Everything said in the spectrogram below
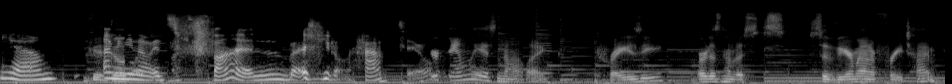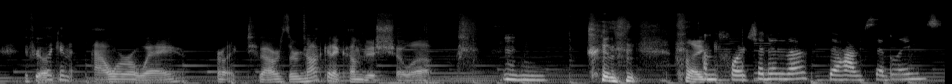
Yeah. I mean, you know, like, it's fun, but you don't have to. your family is not like crazy or doesn't have a severe amount of free time if you're like an hour away or like two hours they're not going to come just show up hmm like I'm fortunate enough to have siblings,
